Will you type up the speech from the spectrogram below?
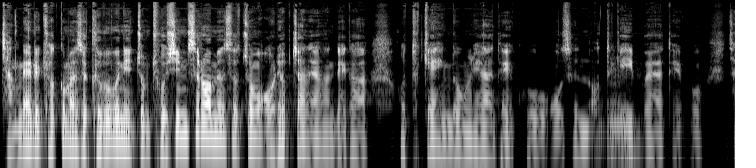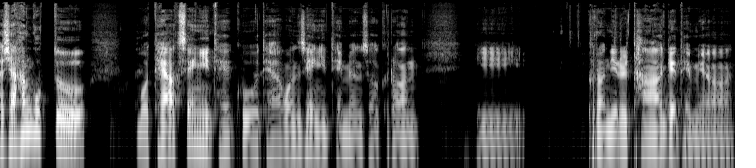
장례를 겪으면서 그 부분이 좀 조심스러우면서 좀 어렵잖아요. 내가 어떻게 행동을 해야 되고 옷은 어떻게 음. 입어야 되고 사실 한국도 뭐 대학생이 되고 대학원생이 되면서 그런 이 그런 일을 당하게 되면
